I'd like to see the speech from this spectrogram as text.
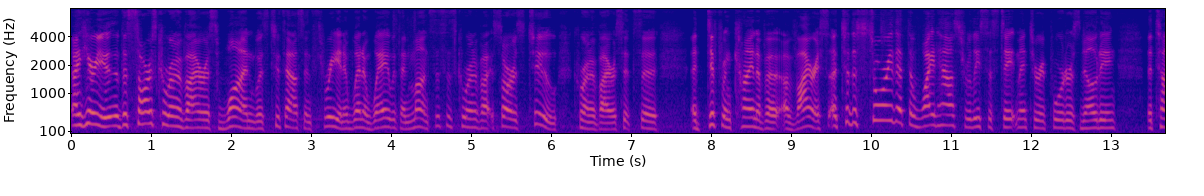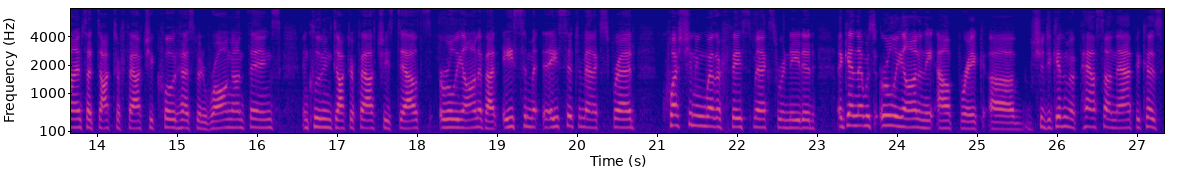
I hear you. The SARS coronavirus 1 was 2003 and it went away within months. This is coronavirus, SARS 2 coronavirus. It's a a different kind of a, a virus. Uh, to the story that the White House released a statement to reporters noting the times that Dr. Fauci, quote, has been wrong on things, including Dr. Fauci's doubts early on about asymptomatic spread, questioning whether face masks were needed. Again, that was early on in the outbreak. Uh, should you give him a pass on that? Because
